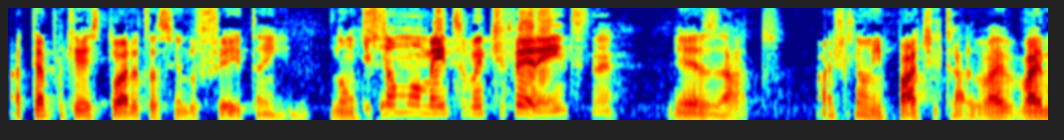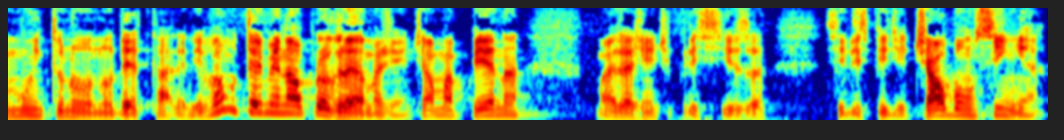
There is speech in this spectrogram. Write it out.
Até porque a história está sendo feita ainda. Não e sei. são momentos muito diferentes, né? Exato. Acho que é um empate, cara. Vai, vai muito no, no detalhe ali. Vamos terminar o programa, gente. É uma pena, mas a gente precisa se despedir. Tchau, Boncinha.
